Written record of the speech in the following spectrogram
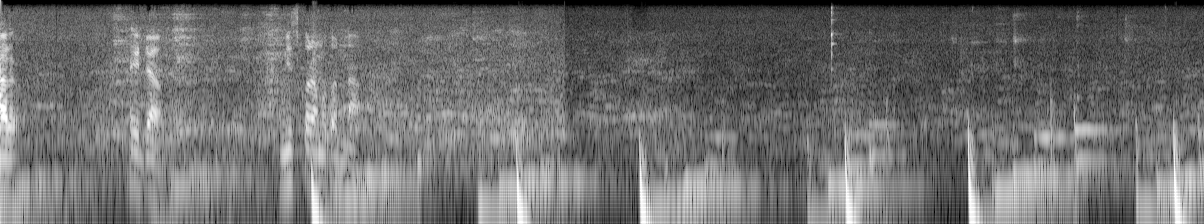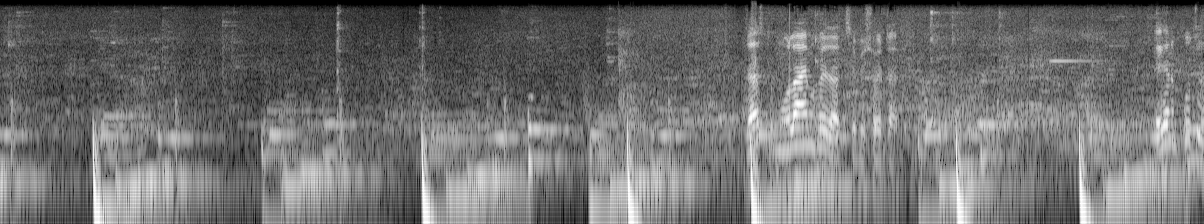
আর এইটা মিস করার মতন না। জাস্ট মোলায়েম হয়ে যাচ্ছে বিষয়টা। এখানে প্রচুর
